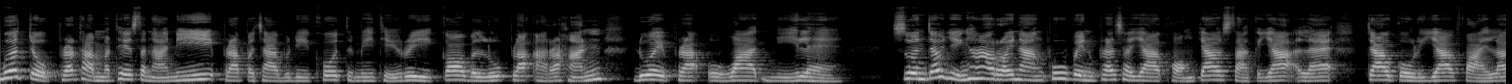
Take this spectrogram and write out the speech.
เมื่อจบพระธรรมเทศนานี้ พระประชาบดีโคตมีเถรีก็บรรลุพระอรหันต์ด้วยพระโอวาทนี้แหล ส่วนเจ้าหญิงห้าร้อยนางผู้เป็นพระชายาของเจ้าสากยะและเจ้าโกริยะฝ่ายละ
